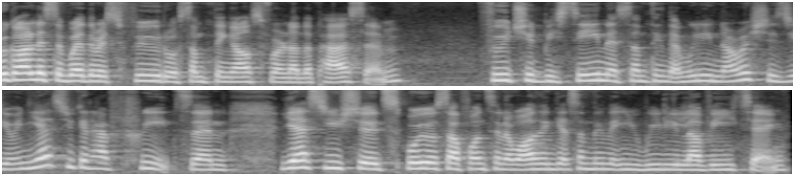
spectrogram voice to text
regardless of whether it's food or something else for another person food should be seen as something that really nourishes you. And yes, you can have treats, and yes, you should spoil yourself once in a while and get something that you really love eating.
